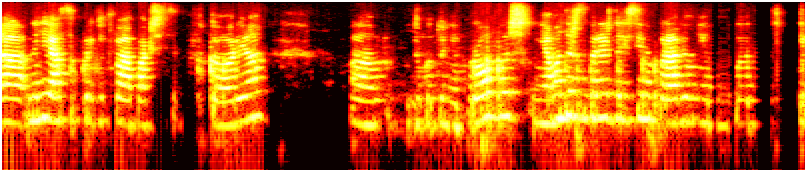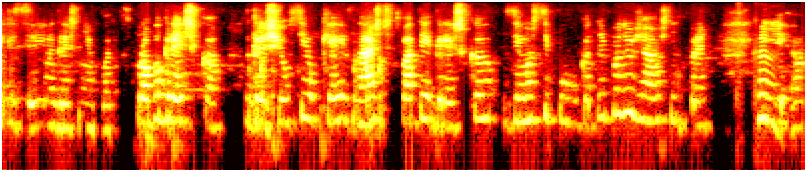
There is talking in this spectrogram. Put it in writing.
а, нали, аз и преди това пак ще се повторя, а, докато не пробваш, няма да разбереш дали си на правилния път или си на грешния път. Проба грешка. Сгрешил си, окей, знаеш, че това ти е грешка, взимаш си полуката и продължаваш напред. И, а,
